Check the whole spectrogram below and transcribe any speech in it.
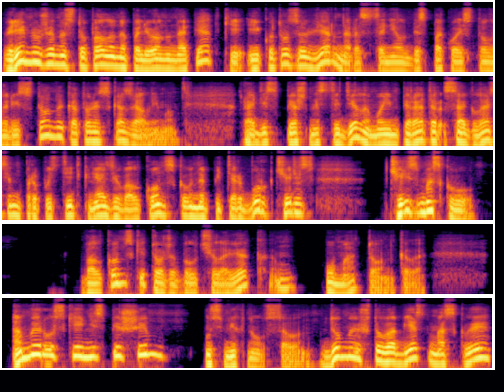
Время уже наступало Наполеону на пятки, и Кутузов верно расценил беспокойство Ларистона, который сказал ему, «Ради спешности дела мой император согласен пропустить князя Волконского на Петербург через... через Москву. Волконский тоже был человеком ума тонкого. — А мы, русские, не спешим, — усмехнулся он. — Думаю, что в объезд Москвы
